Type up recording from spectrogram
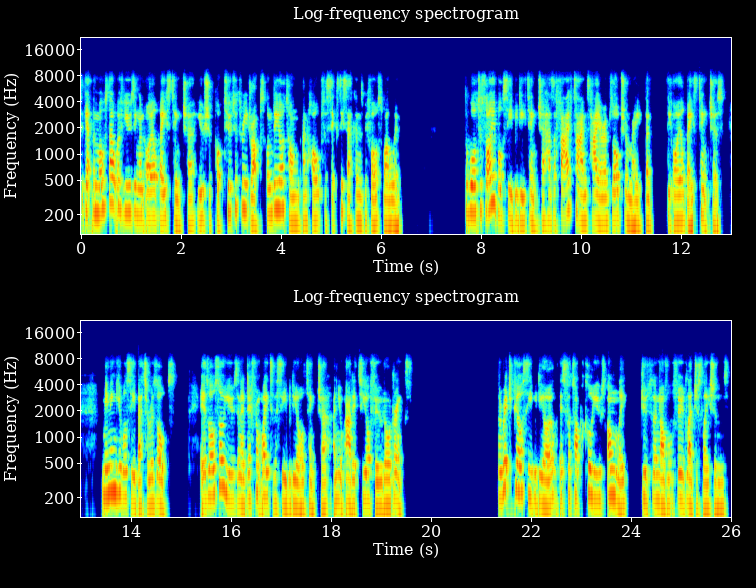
To get the most out of using an oil based tincture, you should put two to three drops under your tongue and hold for 60 seconds before swallowing. The water soluble CBD tincture has a five times higher absorption rate than the oil based tinctures, meaning you will see better results. It is also used in a different way to the CBD oil tincture, and you add it to your food or drinks. The rich pure CBD oil is for topical use only due to the novel food legislations.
